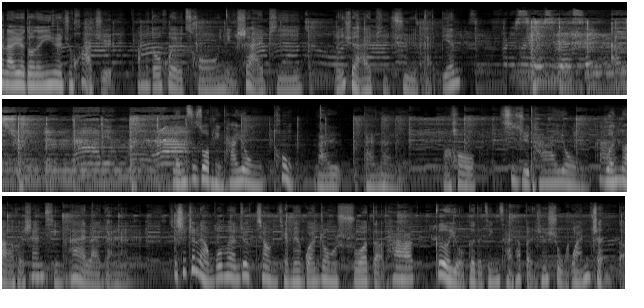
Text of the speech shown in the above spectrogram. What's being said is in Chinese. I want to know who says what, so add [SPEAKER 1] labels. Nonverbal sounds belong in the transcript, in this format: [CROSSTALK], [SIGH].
[SPEAKER 1] 越来越多的音乐剧、话剧，他们都会从影视 IP、文学 IP 去改编。
[SPEAKER 2] Versus the thing I stream not in the
[SPEAKER 1] 文
[SPEAKER 2] eye.
[SPEAKER 1] 字作品它用痛来感染人，然后戏剧它用温暖和煽情、爱来感染人。其实这两部分就像前面观众说的，它各有各的精彩，它本身是完整的。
